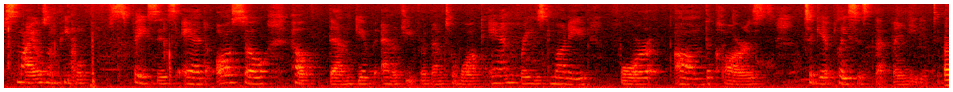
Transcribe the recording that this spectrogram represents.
smiles on people's faces and also helped them give energy for them to walk and raised money for um, the cars to get places that they needed to go.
